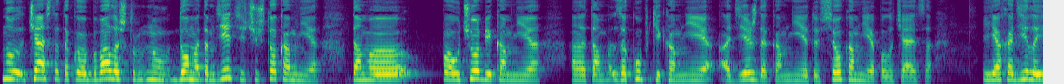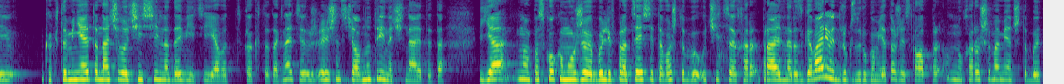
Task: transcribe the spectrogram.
ну, часто такое бывало, что ну, дома там дети, чуть что ко мне, там э, по учебе ко мне, э, там закупки ко мне, одежда ко мне, то есть все ко мне получается. И я ходила, и как-то меня это начало очень сильно давить. И я вот как-то так, знаете, женщина сначала внутри начинает это. Я, ну, поскольку мы уже были в процессе того, чтобы учиться правильно разговаривать друг с другом, я тоже искала ну, хороший момент, чтобы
